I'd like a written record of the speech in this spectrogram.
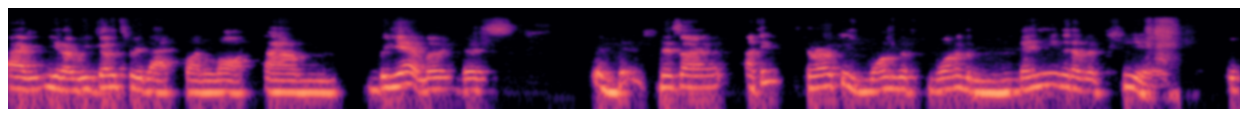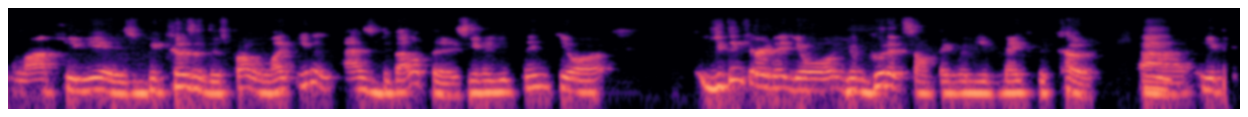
and you know, we go through that quite a lot. Um, but yeah, look, there's there's a I think Heroku is one of the one of the many that have appeared in the last few years because of this problem. Like even as developers, you know, you think you're you think you're you're you're good at something when you make the code. Mm. Uh, you think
